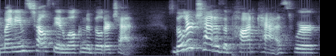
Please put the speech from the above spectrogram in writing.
My name's Chelsea, and welcome to Builder Chat. Builder Chat is a podcast where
